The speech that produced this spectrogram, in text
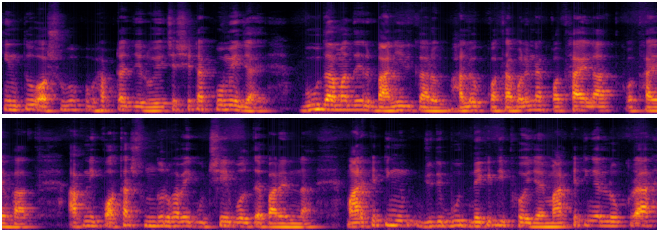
কিন্তু অশুভ প্রভাবটা যে রয়েছে, সেটা কমে যায়। বুধ আমাদের বাণীর কারক, ভালো কথা বলে না, কথায় লাত, কথায় ভাত। আপনি কথা সুন্দরভাবে গুছিয়ে বলতে পারেন না। মার্কেটিং যদি বুধ নেগেটিভ হয়ে যায়, মার্কেটিংয়ের লোকরা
